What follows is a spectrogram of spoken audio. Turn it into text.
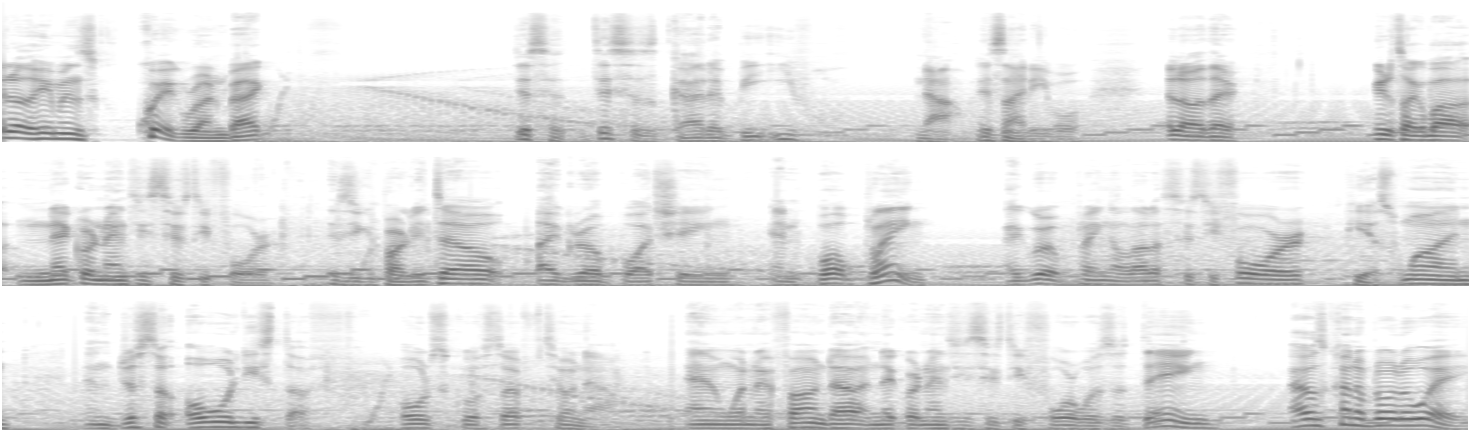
Hello humans, quick run back. This, this has gotta be evil. No, it's not evil. Hello there. Here to talk about Necro Nancy 64. As you can probably tell, I grew up watching and well playing. I grew up playing a lot of 64, PS1, and just the oldie stuff, old school stuff till now. And when I found out Necro Nancy 64 was a thing, I was kind of blown away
